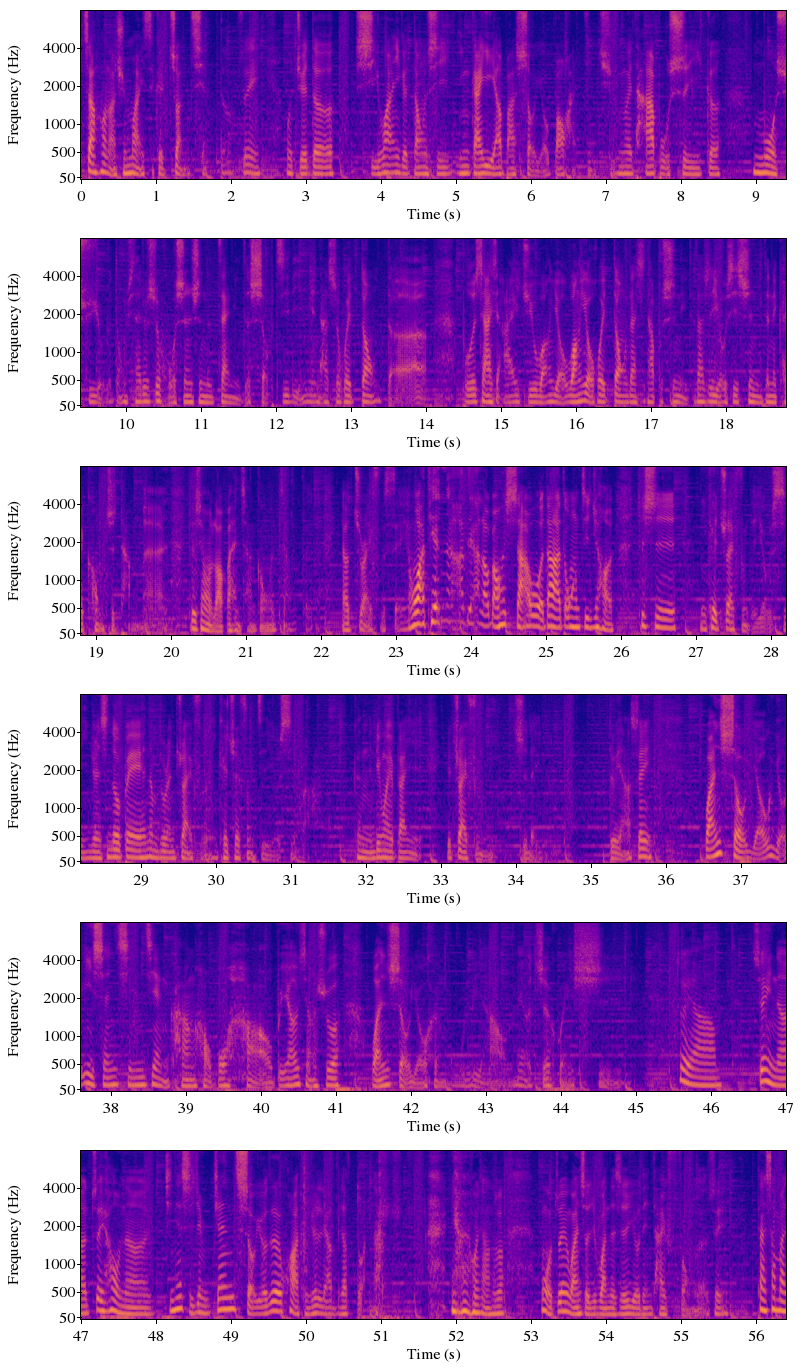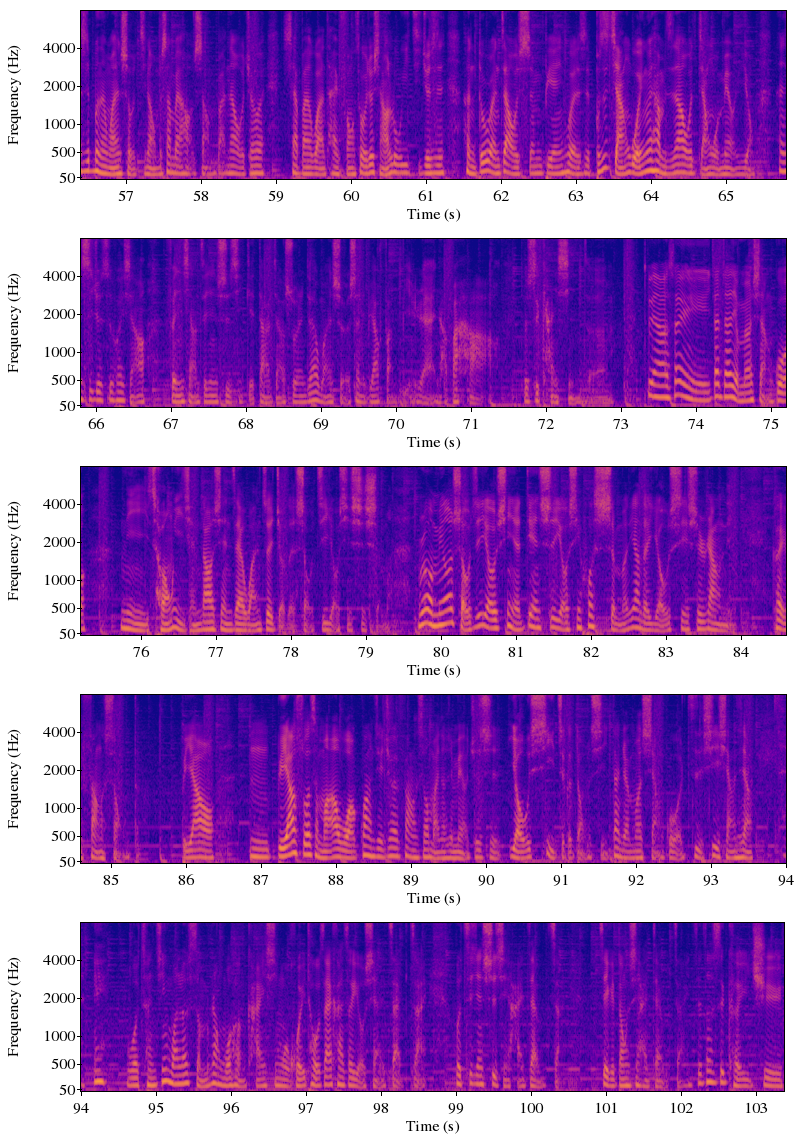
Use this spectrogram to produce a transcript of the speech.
账号拿去卖，是可以赚钱的。所以我觉得喜欢一个东西，应该也要把手游包含进去，因为它不是一个。莫须有的东西，它就是活生生的在你的手机里面，它是会动的，不是像一些 IG 网友，网友会动，但是它不是你的，但是游戏是你的，你可以控制他们。就像我老板很常跟我讲的，要 drive 谁？哇天哪，等下老板会杀我，大家都忘记就好。就是你可以 drive 你的游戏，人生都被那么多人 drive 了，你可以 drive 你自己的游戏吧？可能另外一半也也 drive 你之类的，对呀、所以。玩手游有益身心健康，好不好？不要想说玩手游很无聊，没有这回事。对啊，所以呢，最后呢，今天时间，今天手游这个话题就聊得比较短啊，因为我想说，我最近玩手机玩的其实有点太疯了，所以。但上班是不能玩手机了，我们上班好上班，那我就会下班玩得太疯，所以我就想要录一集，就是很多人在我身边，或者是不是讲我，因为他们知道我讲我没有用，但是就是会想要分享这件事情给大家，说人家在玩手的时，你不要烦别人，好不好？都是开心的，对啊，所以大家有没有想过，你从以前到现在玩最久的手机游戏是什么？如果没有手机游戏，你的电视游戏或什么样的游戏是让你可以放松的？不要，嗯，不要说什么啊，我逛街就会放松，买东西没有，就是游戏这个东西，大家有没有想过？仔细想想，诶，我曾经玩了什么让我很开心？我回头再看这个游戏还在不在，或这件事情还在不在，这个东西还在不在？这都是可以去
